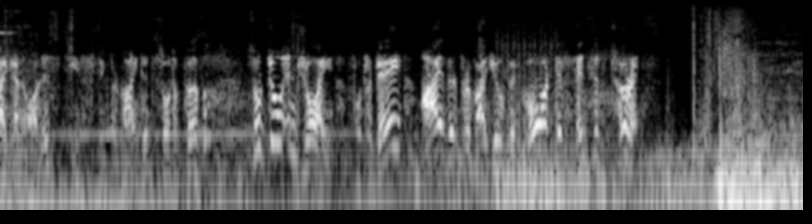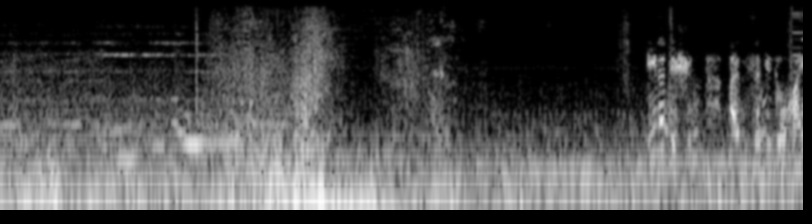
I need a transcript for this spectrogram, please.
Like an honest, if simple-minded sort of person. So do enjoy, for today I will provide you with more defensive turrets. In addition, I'm sending you my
